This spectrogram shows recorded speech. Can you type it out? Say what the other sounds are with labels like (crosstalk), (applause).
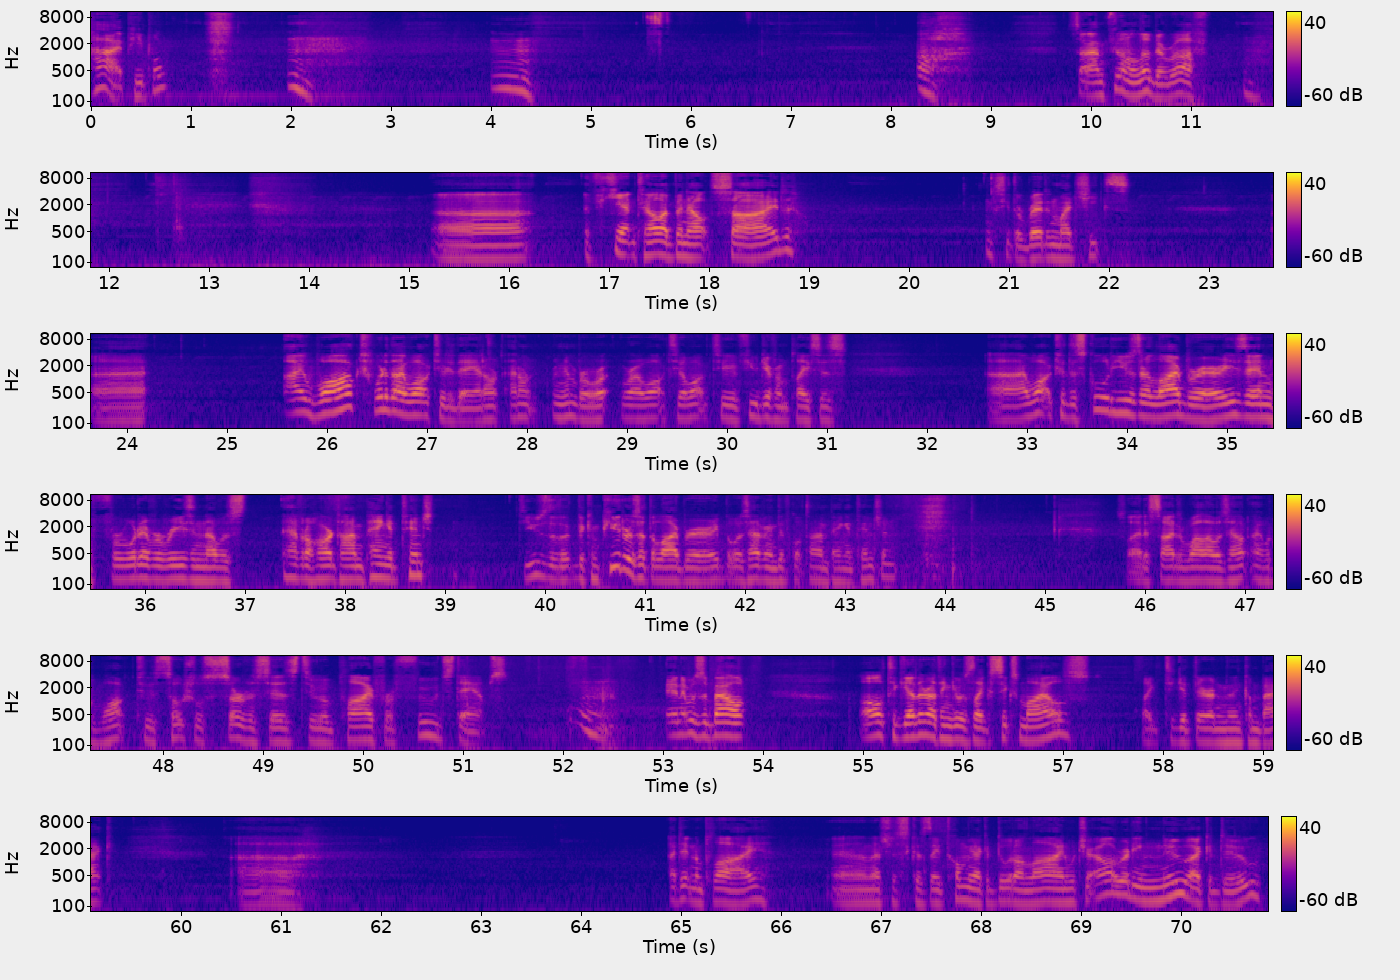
Hi, people. Mm. Mm. Oh, sorry, I'm feeling a little bit rough. Uh, if you can't tell, I've been outside. You see the red in my cheeks. Uh, I walked. Where did I walk to today? I don't. I don't remember where, where I walked to. I walked to a few different places. Uh, I walked to the school to use their libraries, and for whatever reason, I was having a hard time paying attention to use the, the computers at the library, but was having a difficult time paying attention. So I decided while I was out, I would walk to social services to apply for food stamps. (clears throat) And it was about all together, I think it was like six miles, like to get there and then come back. Uh, I didn't apply, and that's just because they told me I could do it online, which I already knew I could do.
